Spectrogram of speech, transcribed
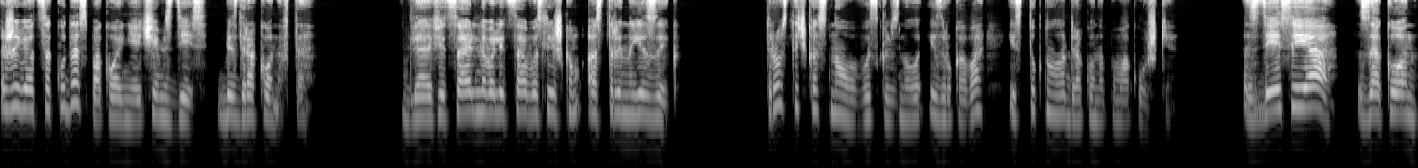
живется куда спокойнее, чем здесь, без драконов-то. Для официального лица вы слишком острый на язык. Тросточка снова выскользнула из рукава и стукнула дракона по макушке. «Здесь и я, закон,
